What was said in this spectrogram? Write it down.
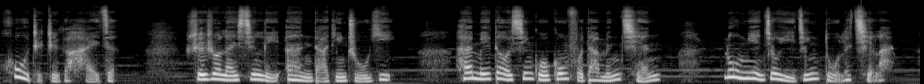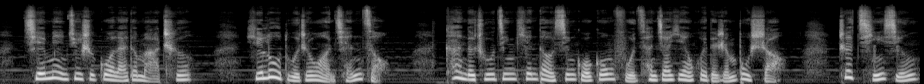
护着这个孩子。水若兰心里暗暗打定主意，还没到兴国公府大门前，路面就已经堵了起来，前面俱是过来的马车，一路堵着往前走。看得出今天到兴国公府参加宴会的人不少，这情形。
